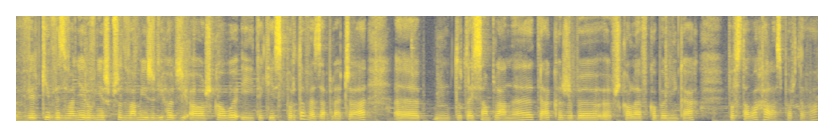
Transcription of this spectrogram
Wielkie wyzwanie również przed Wami, jeżeli chodzi o szkoły i takie sportowe zaplecze. E, Tutaj są plany, tak, żeby w szkole w Kobylnikach powstała hala sportowa.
